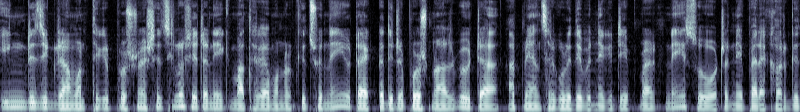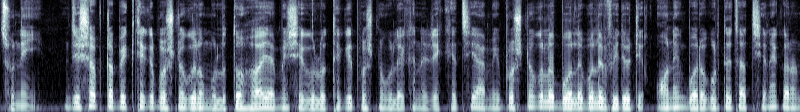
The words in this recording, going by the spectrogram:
ইংরেজি গ্রামার থেকে প্রশ্ন এসেছিল, সেটা নিয়ে মাথা কামানোর কিছু নেই, ওটা একটা দুটো প্রশ্ন আসবে ওটা আপনি অ্যান্সার করে দেবেন নেগেটিভ মার্ক নেই সো ওটা নিয়ে প্যারা খাওয়ার কিছু নেই। যেসব টপিক থেকে প্রশ্নগুলো মূলত হয়, আমি সেগুলো থেকে প্রশ্নগুলো এখানে রেখেছি। আমি প্রশ্নগুলো বলে বলে ভিডিওটি অনেক বড় করতে চাচ্ছি না, কারণ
